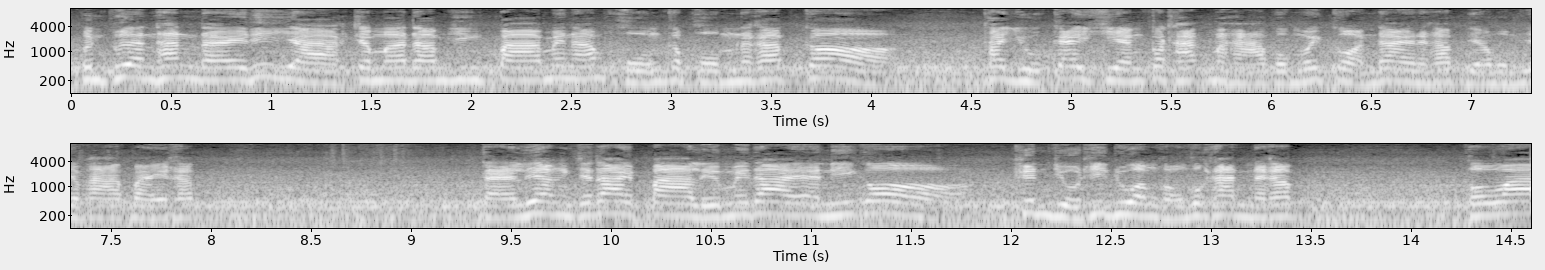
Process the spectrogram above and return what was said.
เพื่อนๆท่านใดที่อยากจะมาดำยิงปลาแม่น้ำโขงกับผมนะครับ ก็ถ้าอยู่ใกล้เคียงก็ทักมาหาผมไว้ก่อนได้นะครับ เดี๋ยวผมจะพาไปครับ แต่เรื่องจะได้ปลาหรือไม่ได้ อันนี้ก็ขึ้นอยู่ที่ดวงของพวกท่านนะครับ เพราะว่า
